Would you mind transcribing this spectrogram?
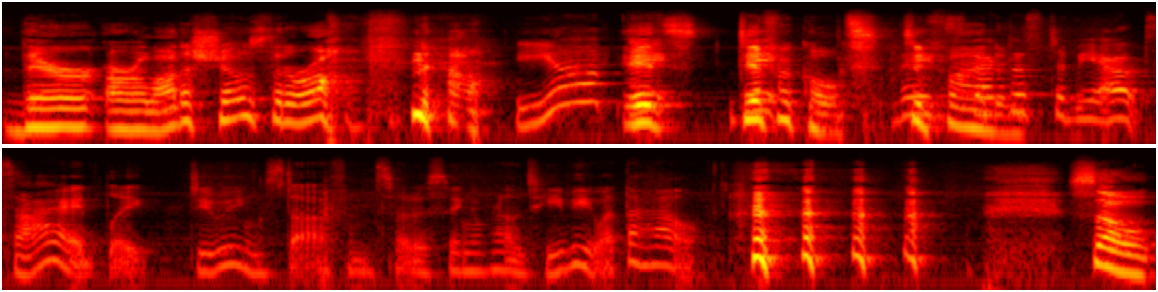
there are a lot of shows that are off now. Yup. It's difficult They to find expect them. us to be outside, like doing stuff instead of sitting in front of the TV. What the hell? So,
